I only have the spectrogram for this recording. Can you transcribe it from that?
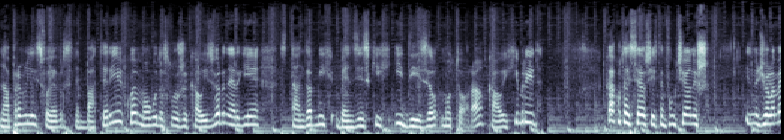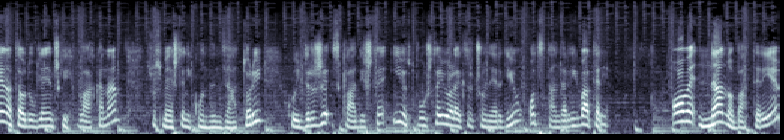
napravili svojevrsne baterije koje mogu da služe kao izvor energije standardnih benzinskih i dizel motora, kao i hibrid. Kako taj SEO sistem funkcioniše? Između elemenata od ugljeničkih vlakana su smešteni kondenzatori koji drže skladište i otpuštaju električnu energiju od standardnih baterija. Ove nanobaterije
